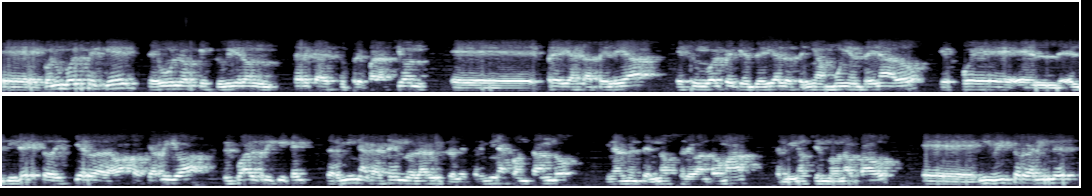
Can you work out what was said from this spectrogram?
eh, con un golpe que, según los que estuvieron cerca de su preparación eh, previa a esta pelea, es un golpe que en teoría lo tenía muy entrenado, que fue el, directo de izquierda de abajo hacia arriba, el cual Ricky Cage termina cayendo, el árbitro le termina contando, finalmente no se levantó más, terminó siendo knockout, eh, y Víctor Galíndez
